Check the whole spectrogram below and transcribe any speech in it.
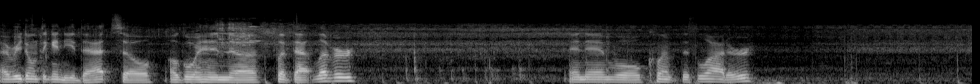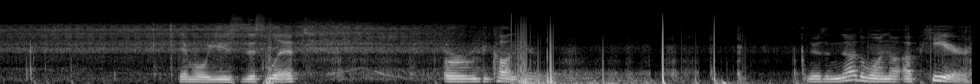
I really don't think I need that, so I'll go ahead and uh, flip that lever. And then we'll clamp this ladder. Then we'll use this lift. Or we could call it an air lift. There's another one up here.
